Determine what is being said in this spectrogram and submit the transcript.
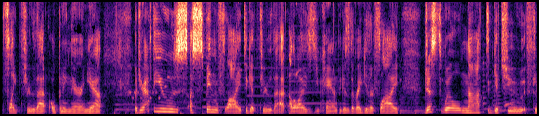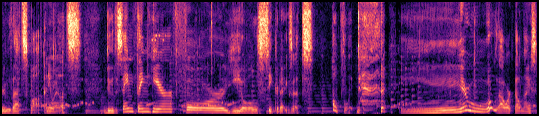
flight through that opening there, and yeah. But you have to use a spin fly to get through that, otherwise you can't, because the regular fly just will not get you through that spot. Anyway, let's do the same thing here for ye old secret exits. Hopefully. That worked out nice.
